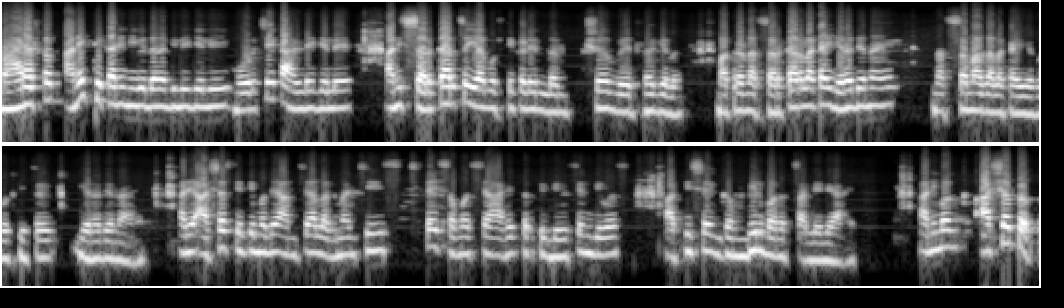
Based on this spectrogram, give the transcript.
महाराष्ट्रात अनेक ठिकाणी निवेदनं दिली गेली. मोर्चे काढले गेले आणि सरकारचं या गोष्टीकडे लक्ष वेधलं गेलं. मात्र ना सरकारला काही घेणं देणं आहे ना समाजाला काही या गोष्टीचं घेणं देणं आहे. आणि अशा स्थितीमध्ये आमच्या लग्नाची काही समस्या आहे तर ती दिवसेंदिवस अतिशय गंभीर बनत चाललेली आहे. आणि मग अशातच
